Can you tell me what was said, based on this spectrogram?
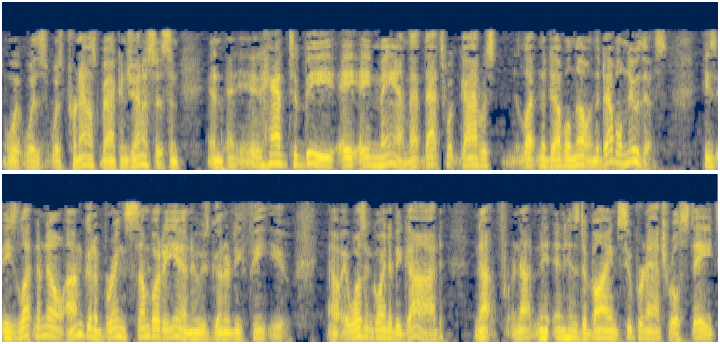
was was pronounced back in Genesis, and and, and it had to be a, a man. That that's what God was letting the devil know, and the devil knew this. He's, he's letting them know, I'm going to bring somebody in who's going to defeat you. Now, it wasn't going to be God, not, not in his divine supernatural state.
